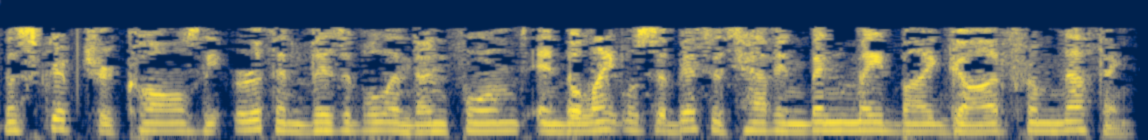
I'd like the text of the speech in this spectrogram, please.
the scripture calls the earth invisible and unformed and the lightless abyss as having been made by God from nothing?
